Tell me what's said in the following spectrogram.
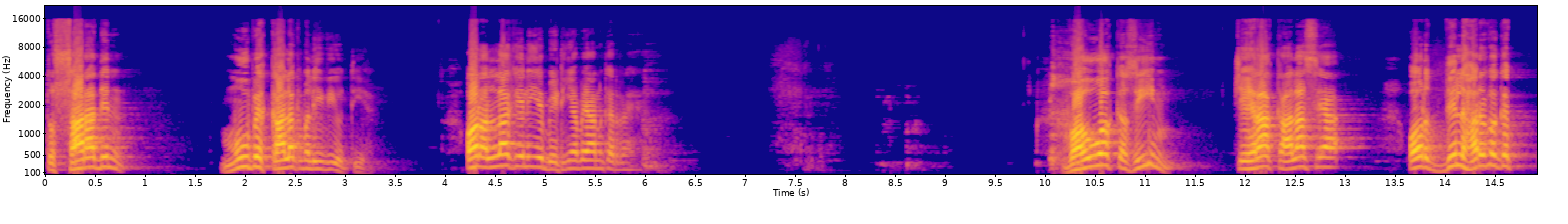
تو سارا دن منہ پہ کالک ملی ہوئی ہوتی ہے۔ اور اللہ کے لیے بیٹیاں بیان کر رہے ہیں۔ وہ کظیم، چہرہ کالا سیا اور دل ہر وقت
